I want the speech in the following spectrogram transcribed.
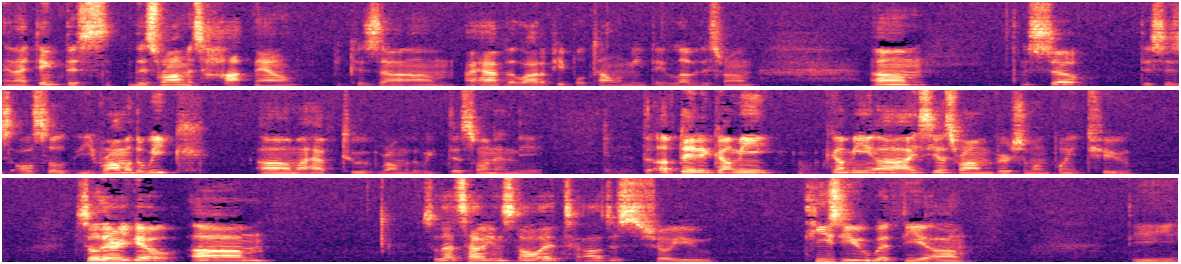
and I think this this ROM is hot now because uh, um, I have a lot of people telling me they love this ROM. Um, so this is also the ROM of the week. Um, I have two ROM of the week. This one and the the updated Gummy Gummy uh, ICS ROM version 1.2. So there you go. Um, so that's how you install it. I'll just show you, tease you with the um, the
